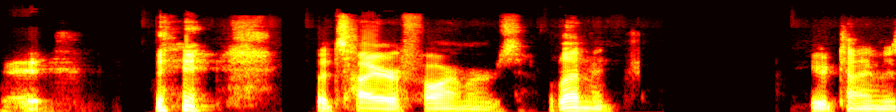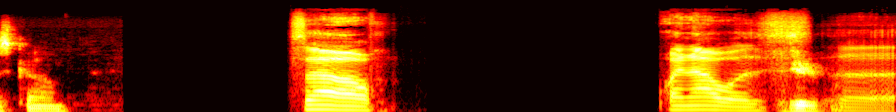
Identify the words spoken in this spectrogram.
Right? Let's hire farmers. Lemon, your time has come. So when I was uh,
